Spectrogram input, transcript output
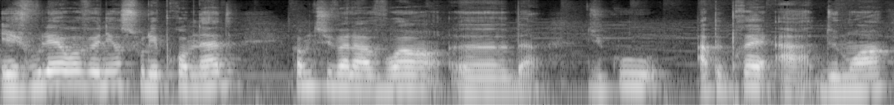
Et je voulais revenir sur les promenades, comme tu vas la voir, euh, ben, du coup, à peu près à deux mois.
